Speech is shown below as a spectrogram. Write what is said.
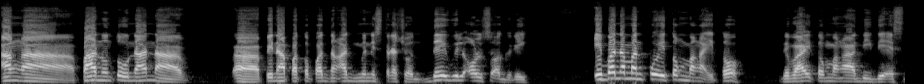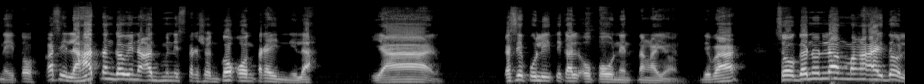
ang ah, panuntunan na ah, pinapatupad ng administrasyon, they will also agree. Iba naman po itong mga ito. 'Di ba? Itong mga DDS na ito. Kasi lahat ng gawin ng administrasyon ko kontrahin nila. Yan. Kasi political opponent na ngayon, 'di ba? So ganun lang mga idol.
